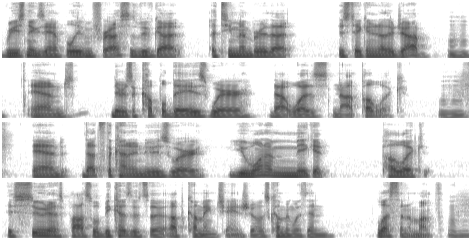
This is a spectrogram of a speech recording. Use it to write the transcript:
recent example, even for us, is we've got a team member that is taking another job, Mhm. and there's a couple days where that was not public, hmm and that's the kind of news where you want to make it public as soon as possible because it's an upcoming change. You know, it's coming within less than a month. hmm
